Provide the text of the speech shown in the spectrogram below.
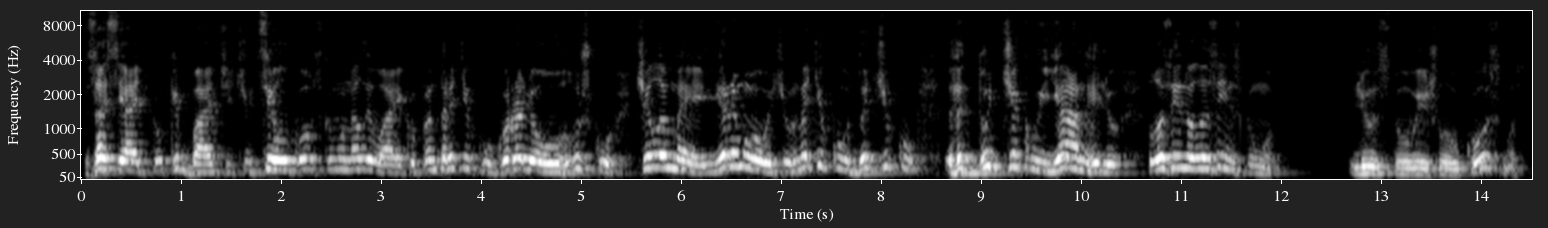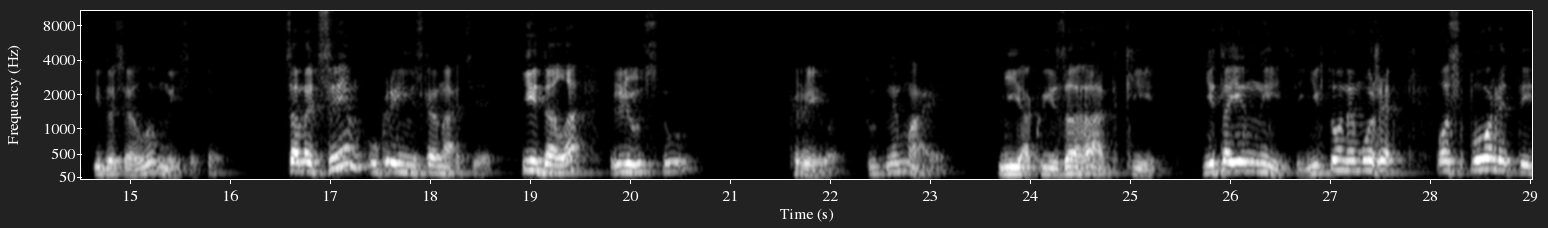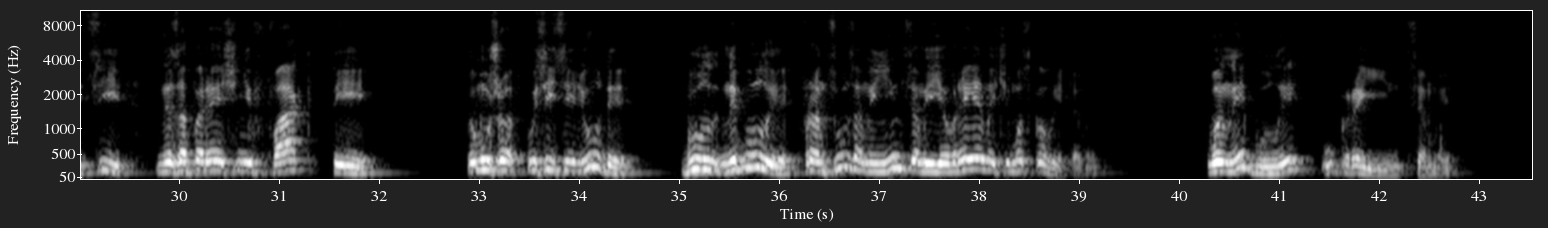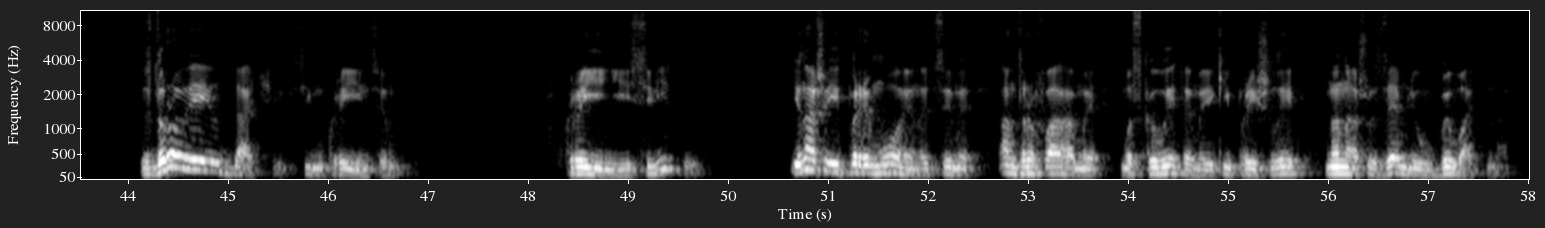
Засядьку, Кибальчичу, Цілковському Наливайку, Кондратюку, Корольову, Глушку, Челемею, Єремовичу, Гнатюку, Дочуку, Дудчаку, Янгелю, Лозино Лозинському. Людство вийшло в космос і досягло місяця. Саме цим українська нація і дала людству крила. Тут немає ніякої загадки, ні таємниці. Ніхто не може оспорити ці незаперечні факти. Тому що усі ці люди не були французами, німцями, євреями чи московитами. Вони були українцями. Здоров'я і удачі всім українцям в країні і світу, і нашої перемоги над цими андрофагами, московитами, які прийшли на нашу землю вбивати нас.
